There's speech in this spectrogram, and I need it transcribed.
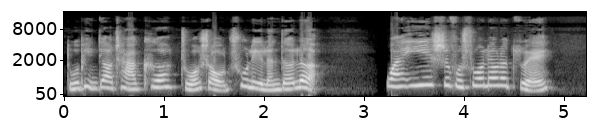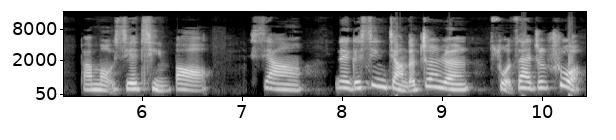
毒品调查科着手处理仁德乐，万一师傅说溜了嘴，把某些情报向那个姓蒋的证人所在之处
